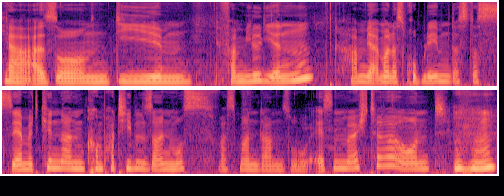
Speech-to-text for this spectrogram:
Ja, also die Familien haben ja immer das Problem, dass das sehr mit Kindern kompatibel sein muss, was man dann so essen möchte. Und mhm.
